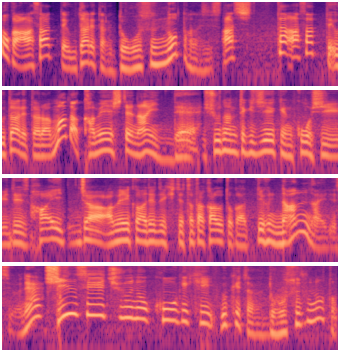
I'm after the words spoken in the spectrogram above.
とか明後日撃たれたらどうすんのって話です。明日日明後日撃たれたらまだ加盟してないんで集団的自衛権行使ではいじゃあアメリカが出てきて戦うとかっていうふうになんないですよね。申請中の攻撃受けたらどうするのと。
